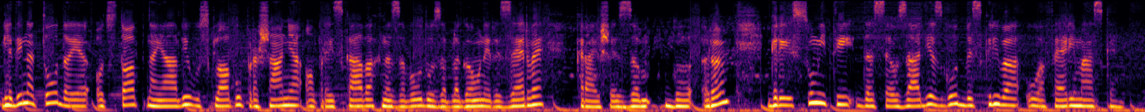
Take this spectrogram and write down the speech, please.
Glede na to, da je odstop najavil v sklopu vprašanja o preiskavah na Zavodu za blagovne rezerve, krajše ZBR, gre sumiti, da se ozadje zgodbe skriva v aferi maske.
